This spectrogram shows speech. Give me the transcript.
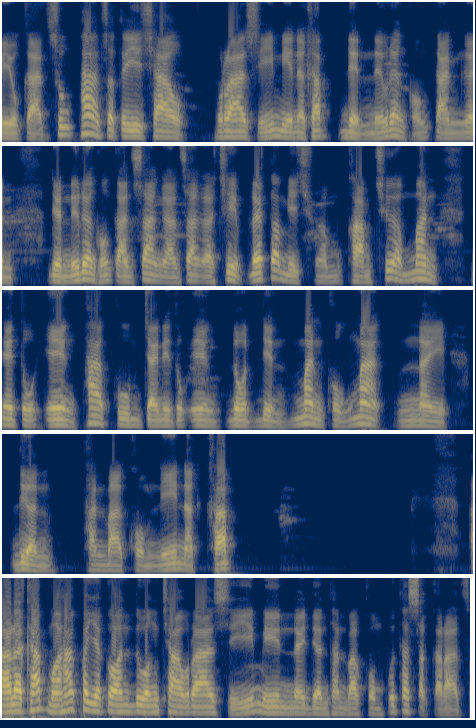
มีโอกาสสุภาพสตรีชาว ราศีมีนนะครับเด่นในเรื่องของการเงิน เด่นในเรื่องของการสร้างงานสร้างอาชีพ และก็มีความเชื่อมั่นในตัวเอง ภาคภูมิใจในตัวเอง โดดเด่นมั่นคงมากในเดือนธันวาคมนี้นะครับเอาละครับหมอฮักพยากรณ์ดวงชาวราศีมีนในเดือนธันวาคมพุทธศักราช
